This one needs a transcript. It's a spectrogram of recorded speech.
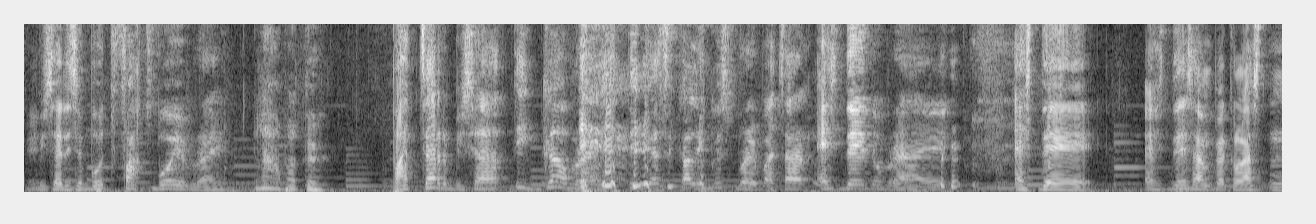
bisa disebut fuckboy Bray. Kenapa tuh? Pacar bisa tiga Bray, tiga sekaligus Bray pacaran SD tuh Bray. SD SD sampai kelas 6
